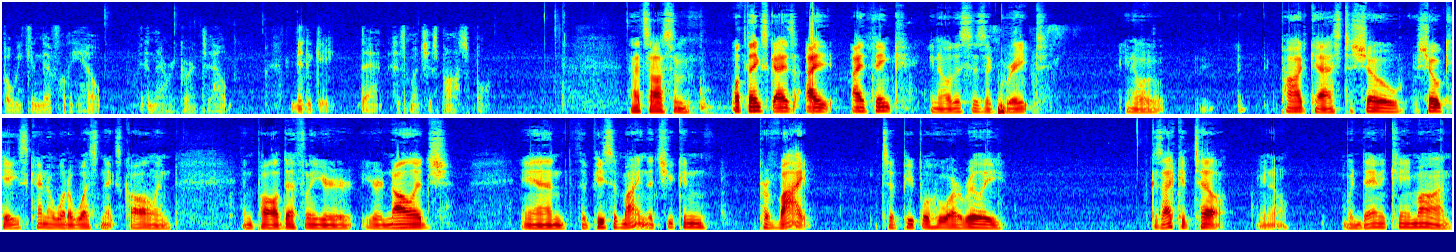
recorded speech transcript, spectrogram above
But we can definitely help in that regard to help mitigate that as much as possible. That's awesome. Well, thanks, guys. I I think you know this is a great, you know, podcast to show showcase kind of what a what's next call and and Paul definitely your your knowledge and the peace of mind that you can provide to people who are really because I could tell, you know, when Danny came on,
